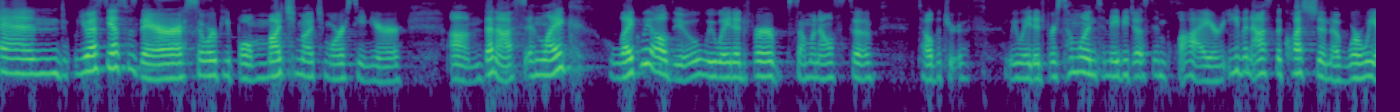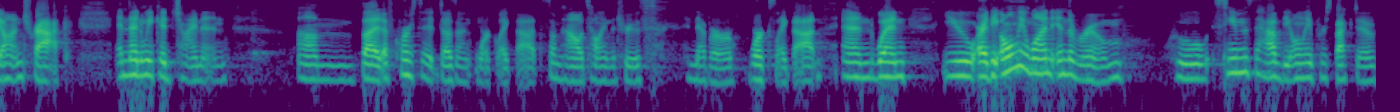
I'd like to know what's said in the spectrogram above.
And USDS was there, so were people much, much more senior um, than us. And like, like we all do, we waited for someone else to tell the truth. We waited for someone to maybe just imply or even ask the question of were we on track, and then we could chime in. Um, but of course, it doesn't work like that. Somehow, telling the truth never works like that. And when you are the only one in the room who seems to have the only perspective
